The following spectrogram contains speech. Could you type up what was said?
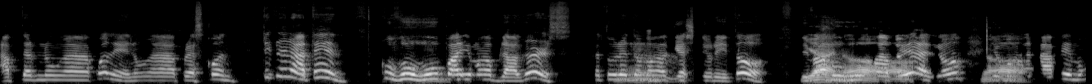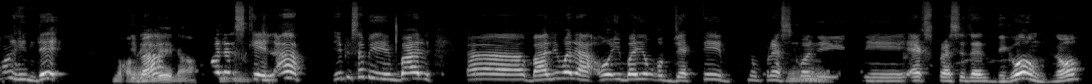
after nung uh, eh, nung ah, press con, tignan natin kung huhupa yung mga vloggers katulad ng Mm. mga guest nyo rito. Di ba? Yan, Huhupa ba yan, no? Yung Oo. mga atake, mukhang hindi. Mukhang Diba? hindi, no? Walang scale up. Ibig sabihin, bal, ah, baliwala o iba yung objective ng press con Mm. ni, ni ex-president Digong, no?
